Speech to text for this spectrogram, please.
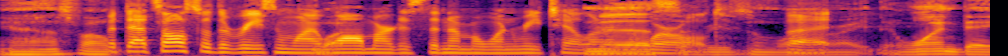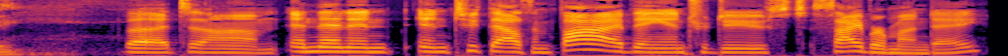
Yeah, that's why. But that's also the reason why. Walmart is the number one retailer in the world. the reason why, but, right there. One day. but um, and then in in 2005 they introduced Cyber Monday.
